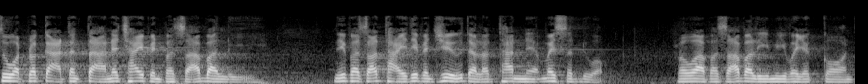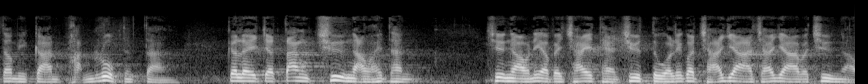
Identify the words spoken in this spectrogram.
สวดประกาศต่างๆเนี่ยใช้เป็นภาษาบาลี นี่ภาษาไทยที่เป็นชื่อของแต่ละท่านเนี่ยไม่สะดวก เพราะว่าภาษาบาลีมีไวยากรณ์ต้องมีการผันรูปต่างๆ ก็เลยจะตั้งชื่อเงาให้ท่าน ชื่อเงานี่เอาไปใช้แทนชื่อตัวเรียกว่าฉายาฉายาว่าชื่อเงา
